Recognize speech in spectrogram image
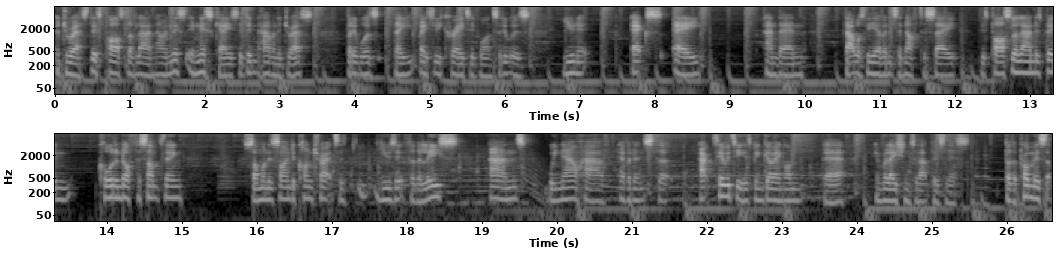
address, this parcel of land. Now in this in this case it didn't have an address, but it was they basically created one. So it was unit XA and then that was the evidence enough to say this parcel of land has been cordoned off for something, someone has signed a contract to use it for the lease, and we now have evidence that activity has been going on there in relation to that business. But the problem is that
